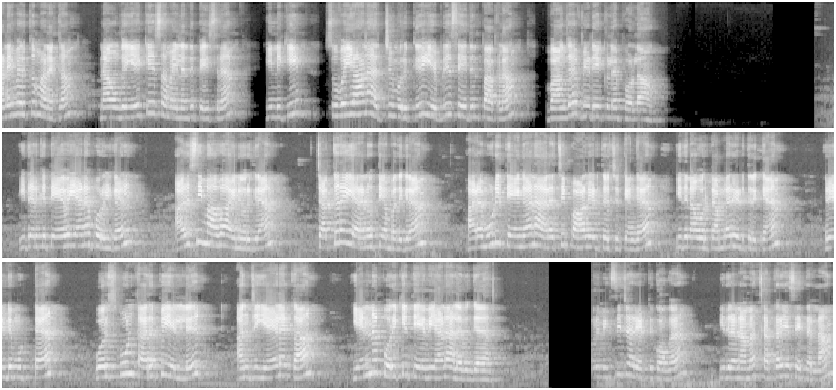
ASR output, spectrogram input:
அனைவருக்கும் வணக்கம். நான் உங்கள் ஏகே சமையலேருந்து பேசுகிறேன் இன்னைக்கு சுவையான அச்சு முறுக்கு எப்படி செய்யுதுன்னு பார்க்கலாம். வாங்க வீடியோக்குள்ளே போகலாம் இதற்கு தேவையான பொருள்கள் அரிசி மாவு ஐநூறு கிராம் சர்க்கரை இரநூத்தி ஐம்பது கிராம் அரை மூடி தேங்காய் நான் அரைச்சி பால் எடுத்து வச்சுருக்கேங்க. இது நான் ஒரு டம்ளர் எடுத்திருக்கேன். ரெண்டு முட்டை ஒரு ஸ்பூன் கருப்பு எள்ளு அஞ்சு ஏலக்காய் எண்ணெய் பொறிக்க தேவையான அளவுங்க. ஒரு மிக்ஸி ஜார் எடுத்துக்கோங்க. இதில் நாம் சர்க்கரையை சேர்த்துடலாம்.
